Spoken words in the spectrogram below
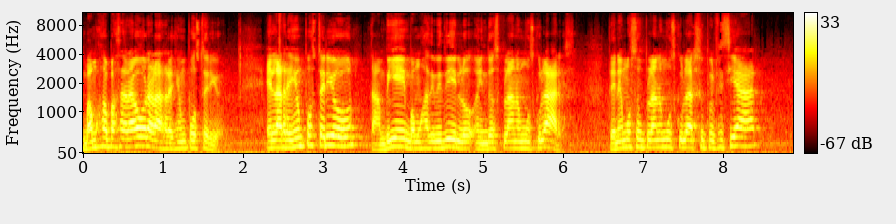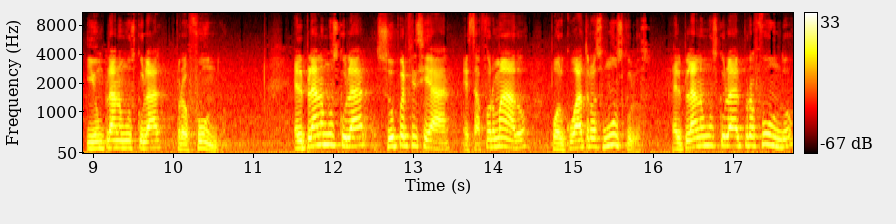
vamos a pasar ahora a la región posterior. En la región posterior también vamos a dividirlo en dos planos musculares. Tenemos un plano muscular superficial y un plano muscular profundo. El plano muscular superficial está formado por cuatro músculos. El plano muscular profundo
